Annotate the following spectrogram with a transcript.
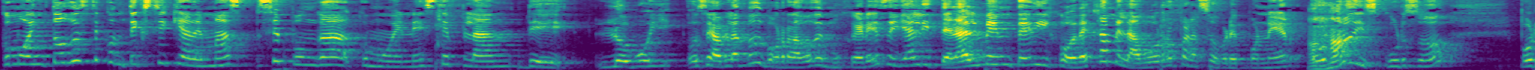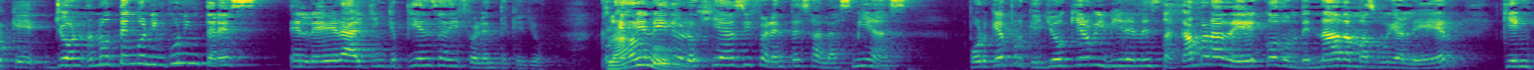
como en todo este contexto y que además se ponga como en este plan de lo voy, o sea, hablando de borrado de mujeres, ella literalmente dijo, déjame la borro para sobreponer Ajá. otro discurso, porque yo no tengo ningún interés en leer a alguien que piensa diferente que yo, porque Claro. tiene ideologías diferentes a las mías. ¿Por qué? Porque yo quiero vivir en esta cámara de eco donde nada más voy a leer quien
